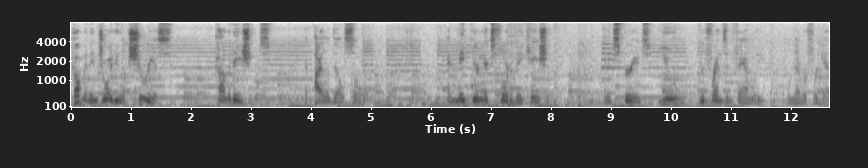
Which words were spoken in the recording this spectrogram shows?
Come and enjoy the luxurious accommodations at Isla del Sol and make your next Florida vacation an experience you, your friends, and family will never forget.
